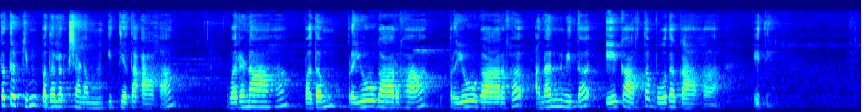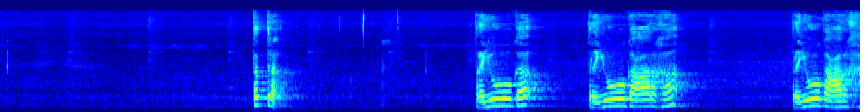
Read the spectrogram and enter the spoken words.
तत्र किं पदलक्षणम् इत्यत आह? वर्णाः पदं प्रयोगार्ह प्रयोगार्ह अनन्वित एकार्थबोधकाः इति। तत्र प्रयोग प्रयोगार्ह प्रयोगार्ह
